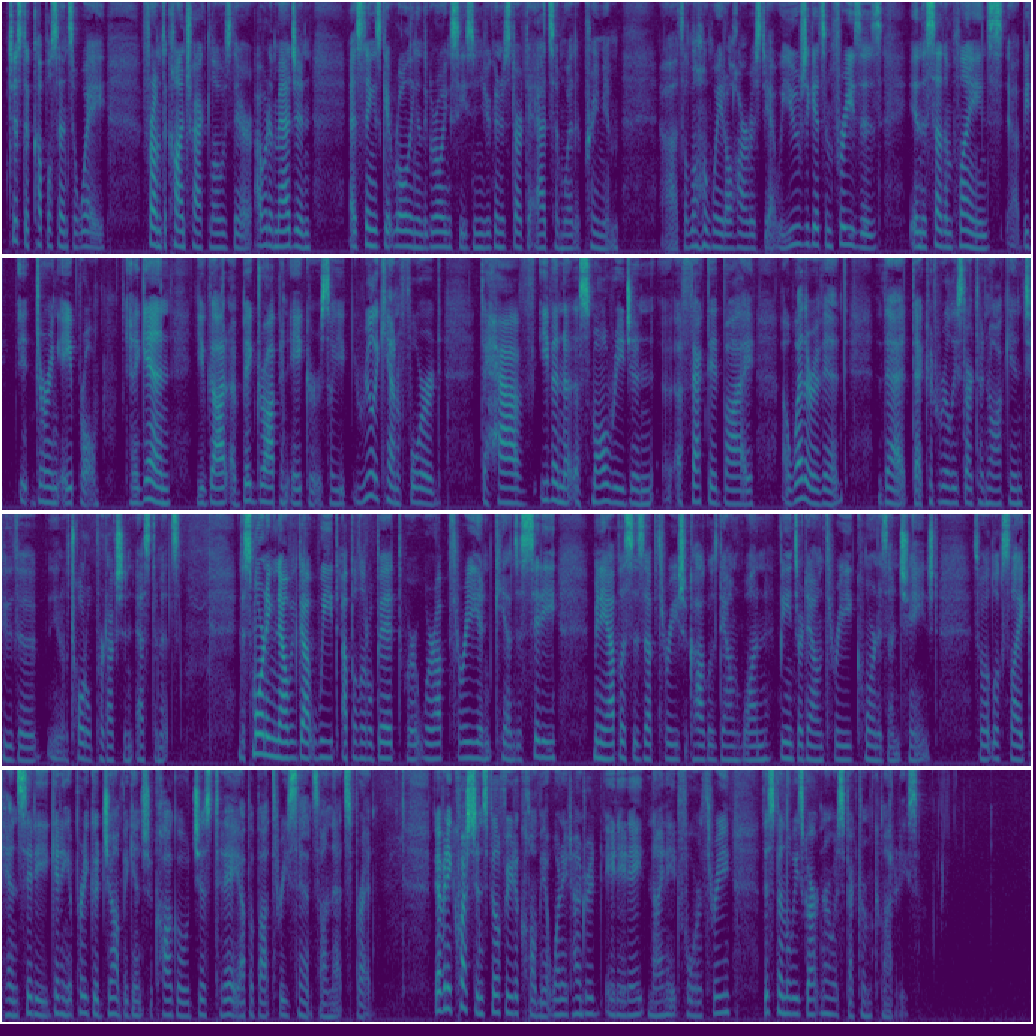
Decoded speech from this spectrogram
just a couple cents away from the contract lows there. I would imagine as things get rolling in the growing season, you're going to start to add some weather premium. Uh, it's a long way till harvest yet. We usually get some freezes in the southern plains uh, be, during April. And again, you've got a big drop in acres, so you really can't afford to have even a small region affected by a weather event that that could really start to knock into the you know total production estimates. This morning now we've got wheat up a little bit. We're we're up three in Kansas City. Minneapolis is up three. Chicago's down one. Beans are down three. Corn is unchanged. So it looks like Kansas City getting a pretty good jump against Chicago just today, up about three cents on that spread. If you have any questions, feel free to call me at 1 800 888 9843. This has been Louise Gartner with Spectrum Commodities.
